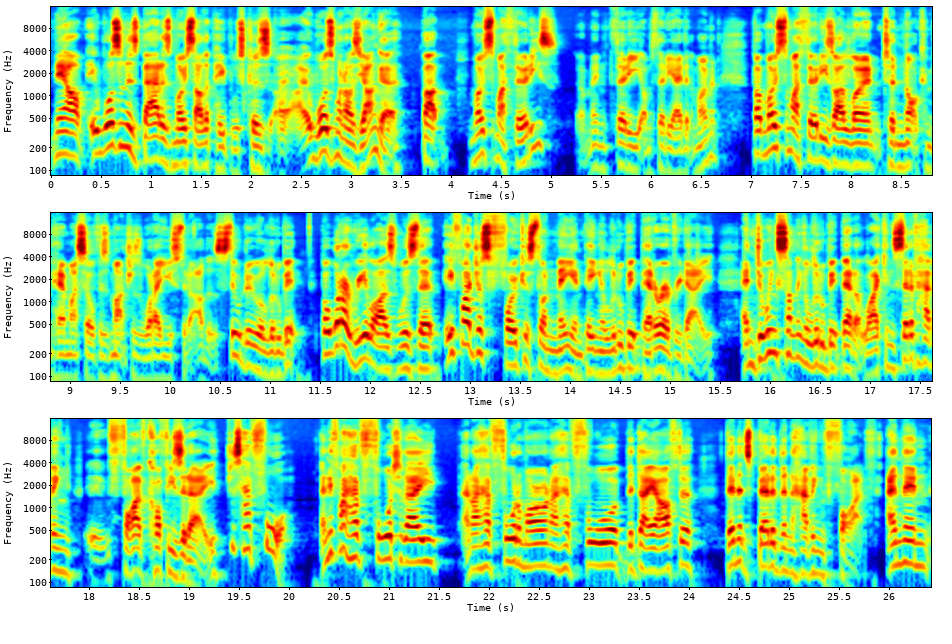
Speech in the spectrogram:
Now, it wasn't as bad as most other people's because it was when I was younger, but most of my 30s, I mean, 30, I'm 38 at the moment. But most of my 30s, I learned to not compare myself as much as what I used to to others. Still do a little bit. But what I realized was that if I just focused on me and being a little bit better every day and doing something a little bit better, like instead of having uh, five coffees a day, just have four. And if I have four today and I have four tomorrow and I have four the day after, then it's better than having five. And then,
